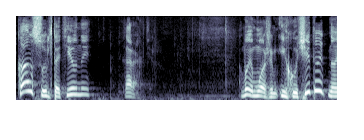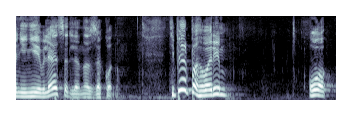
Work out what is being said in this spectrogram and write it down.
Консультативный характер. Мы можем их учитывать, но они не являются для нас законом. Теперь поговорим о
